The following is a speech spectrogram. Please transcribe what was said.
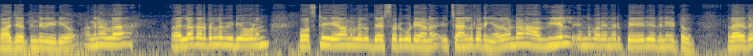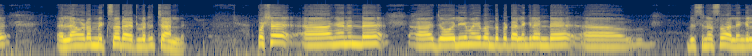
പാചകത്തിന്റെ വീഡിയോ അങ്ങനെയുള്ള എല്ലാ തരത്തിലുള്ള വീഡിയോകളും പോസ്റ്റ് ചെയ്യുക എന്നുള്ളൊരു ഉദ്ദേശത്തോടു കൂടിയാണ് ഈ ചാനൽ തുടങ്ങിയത്. അതുകൊണ്ടാണ് അവിയൽ എന്ന് പറയുന്ന ഒരു പേര് ഇതിന് ഇട്ടതും. അതായത് എല്ലാം കൂടെ മിക്സഡ് ആയിട്ടുള്ളൊരു ചാനൽ പക്ഷേ ഞാൻ എന്റെ ജോലിയുമായി ബന്ധപ്പെട്ട് അല്ലെങ്കിൽ എന്റെ ബിസിനസ്സോ അല്ലെങ്കിൽ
